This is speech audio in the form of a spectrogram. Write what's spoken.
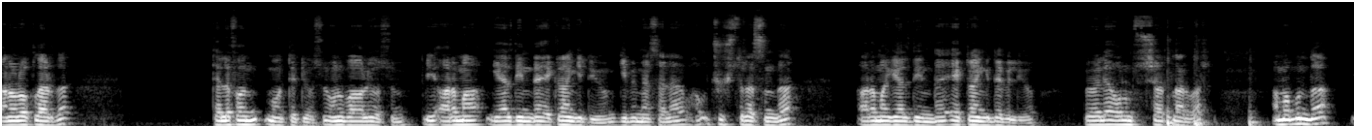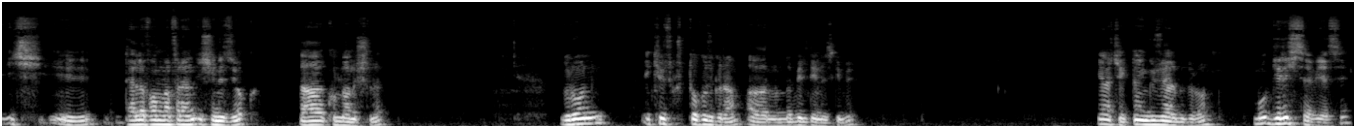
analoglarda telefon monte ediyorsun, onu bağlıyorsun. Bir arama geldiğinde ekran gidiyor gibi mesela uçuş sırasında arama geldiğinde ekran gidebiliyor. Böyle olumsuz şartlar var. Ama bunda hiç e, telefonla falan işiniz yok. Daha kullanışlı. Drone 249 gram ağırlığında bildiğiniz gibi. Gerçekten güzel bir drone. Bu giriş seviyesi.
